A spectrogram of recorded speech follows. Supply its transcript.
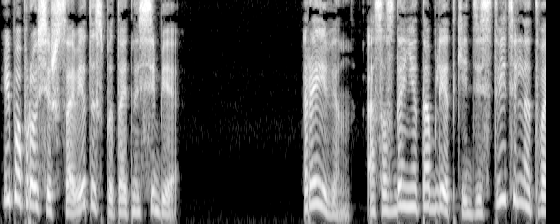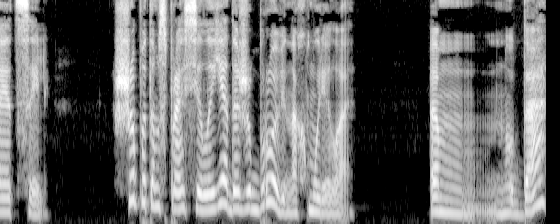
и попросишь совет испытать на себе. Рейвен, а создание таблетки действительно твоя цель? Шепотом спросила я, даже брови нахмурила. Эм, ну да,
